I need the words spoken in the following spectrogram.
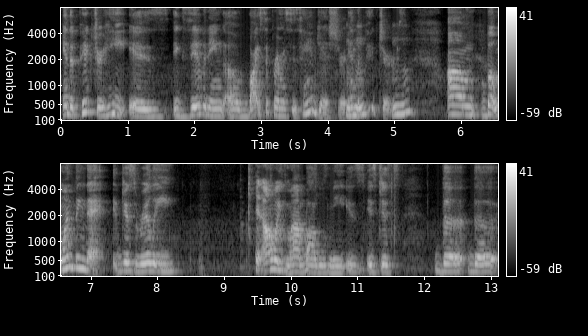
in the picture he is exhibiting a white supremacist hand gesture in the pictures. Um, but one thing that just really it always mind boggles me is is just the the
